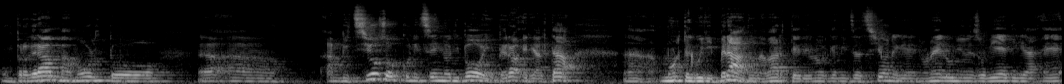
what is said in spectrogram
un programma molto uh, ambizioso con il senno di poi, però in realtà uh, molto equilibrato, una parte di un'organizzazione che non è l'Unione Sovietica, è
